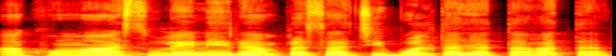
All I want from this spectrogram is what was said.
આંખોમાં આંસુ લઈને રામપ્રસાદજી બોલતા જતા હતા.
